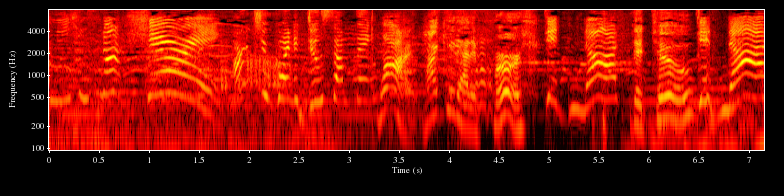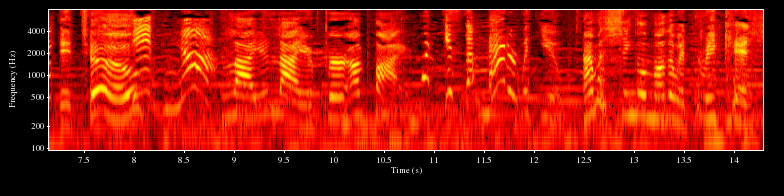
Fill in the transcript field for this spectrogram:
Mommy, he's not sharing. Aren't you going to do something? Why? My kid had it first. Did not. Did too. Did not. Did too. Did not. Liar, liar, fur on fire. What is the matter with you? I'm a single mother with three kids.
